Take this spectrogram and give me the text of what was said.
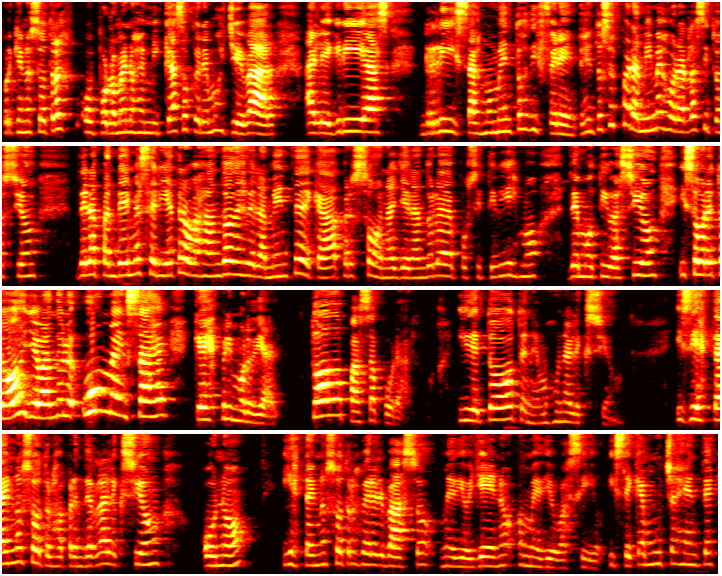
porque nosotros, o por lo menos en mi caso, queremos llevar alegrías, risas, momentos diferentes. Entonces, para mí mejorar la situación de la pandemia sería trabajando desde la mente de cada persona, llenándola de positivismo, de motivación y sobre todo llevándole un mensaje que es primordial. Todo pasa por algo y de todo tenemos una lección. Y si está en nosotros aprender la lección o no, y está en nosotros ver el vaso medio lleno o medio vacío. Y sé que a mucha gente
